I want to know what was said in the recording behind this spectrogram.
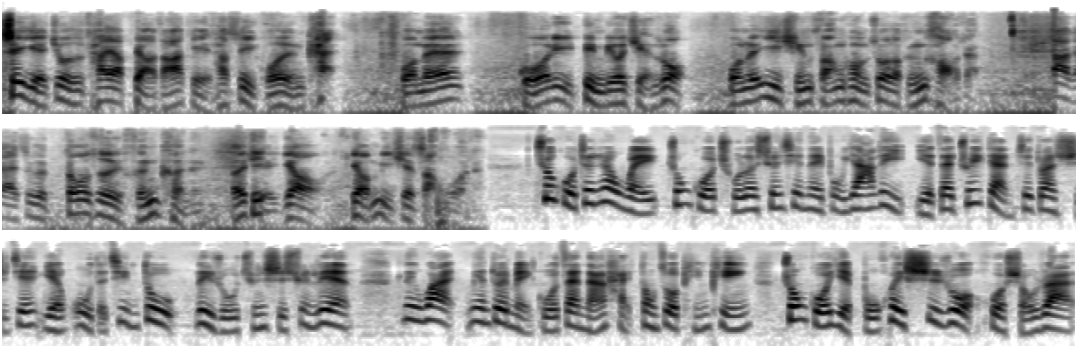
这也就是他要表达给他自己国人看，我们国力并没有减弱，我们的疫情防控做得很好的。大概这个都是很可能，而且要要密切掌握的。邱国正认为，中国除了宣泄内部压力，也在追赶这段时间延误的进度，例如军事训练。另外，面对美国在南海动作频频，中国也不会示弱或手软。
